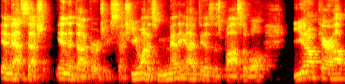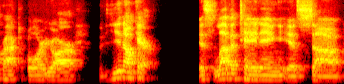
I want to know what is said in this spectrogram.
in that session, in the diverging session. You want as many ideas as possible. You don't care how practical you are. You don't care. It's levitating. It's uh,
